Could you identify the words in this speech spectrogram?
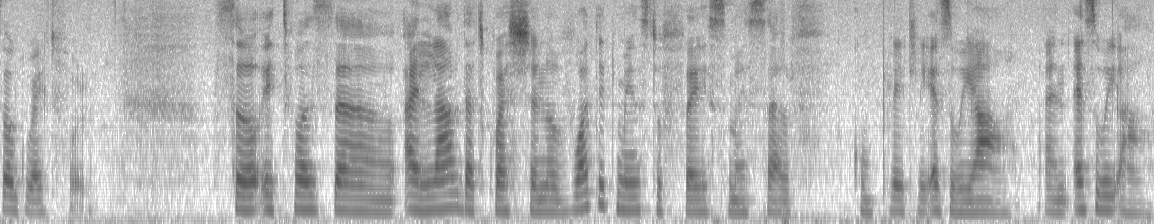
So grateful. So it was, uh, I love that question of what it means to face myself completely as we are and as we are.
